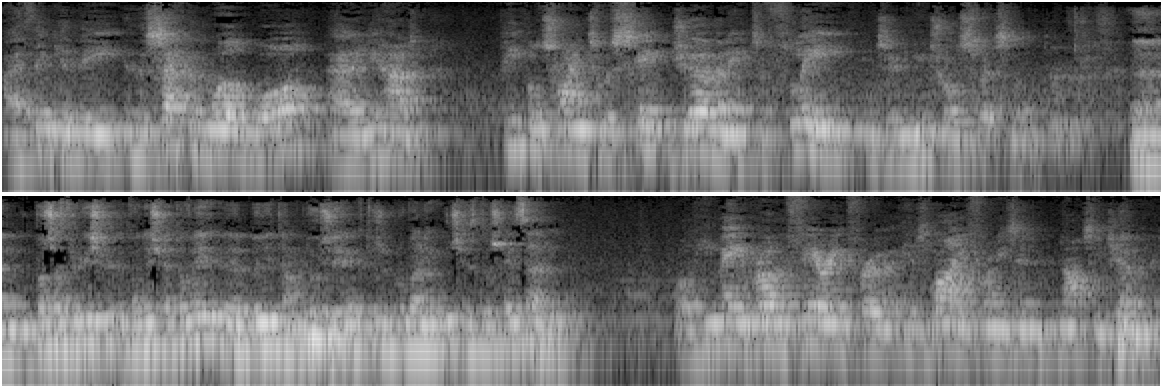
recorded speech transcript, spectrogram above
I think in the in the Second World War, uh, you had people trying to escape Germany to flee into neutral Switzerland. Em, Podczas II świ- wojny światowej y, byli tam ludzie, którzy próbowali uciec do Szwajcarii. Well, he may run fearing for his life when he's in Nazi Germany.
